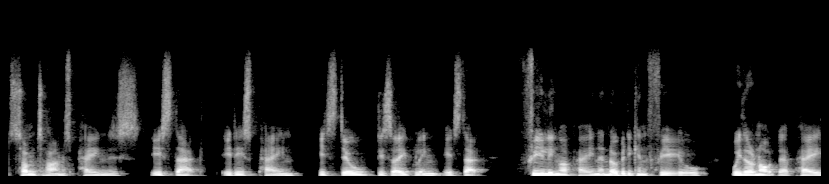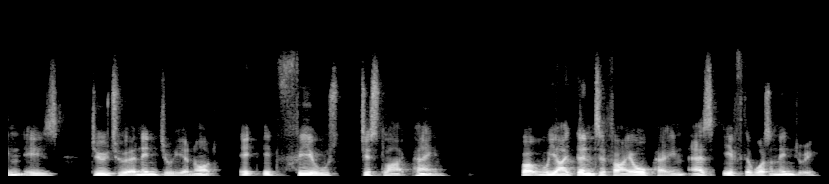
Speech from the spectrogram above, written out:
sometimes pain is is that it is pain. It's still disabling. It's that feeling of pain and nobody can feel whether or not their pain is due to an injury or not. It, it feels just like pain. But we identify all pain as if there was an injury,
